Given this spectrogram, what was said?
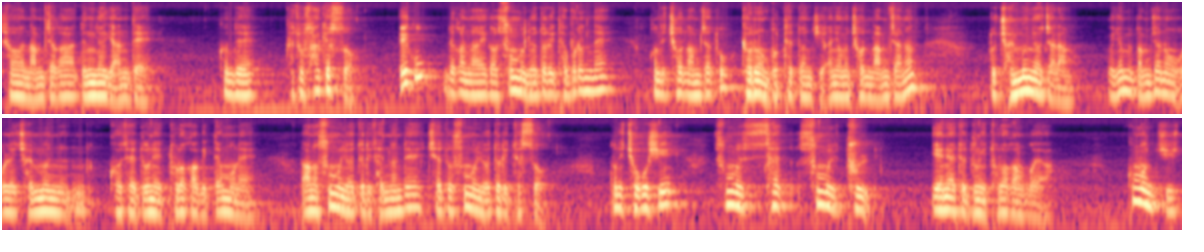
저 남자가 능력이 안 돼. 근데 계속 사귀었어. 에고? 내가 나이가 28이 돼버렸네? 근데 저 남자도 결혼을 못 했던지 아니면 저 남자는 또 젊은 여자랑 왜냐면 남자는 원래 젊은 것에 눈에 돌아가기 때문에 나는 28이 됐는데 쟤도 28이 됐어. 근데 저것이 23, 22 얘네한테 눈이 돌아간 거야. 그러면 이제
